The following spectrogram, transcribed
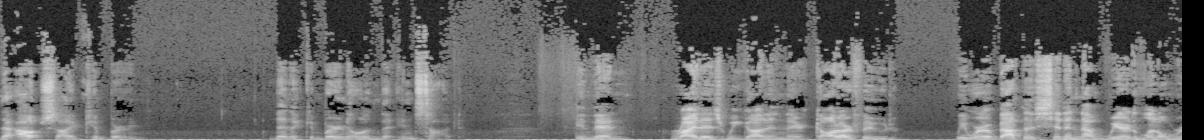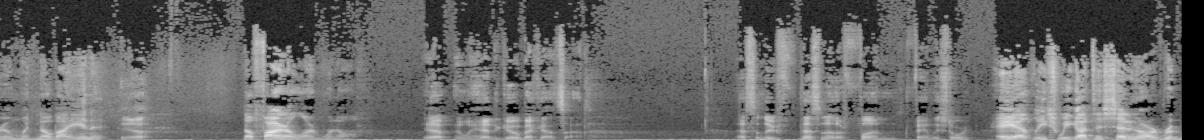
the outside can burn. Then it can burn on the inside. And then right as we got in there, got our food, we were about to sit in that weird little room with nobody in it Yeah. The fire alarm went off. Yep, and we had to go back outside. That's a new. That's another fun family story. Hey, at least we got to set in our room.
